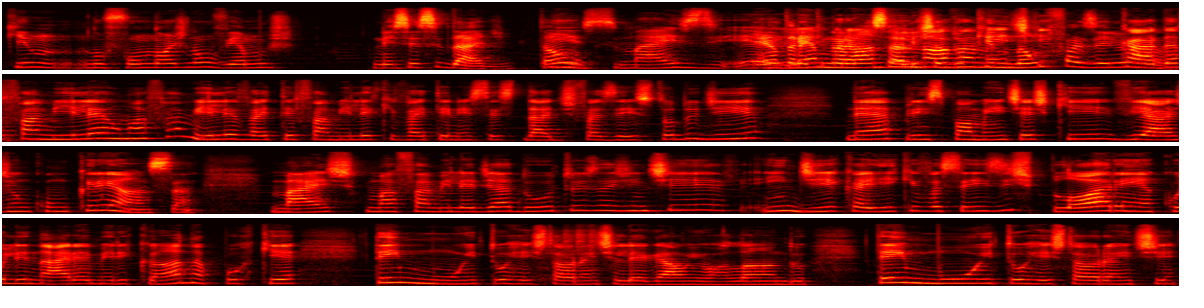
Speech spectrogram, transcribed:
que no fundo nós não vemos necessidade. Então, Isso, mas é, entra aqui na nossa lista do que não fazer cada família é uma família, vai ter família que vai ter necessidade de fazer isso todo dia, né? Principalmente as que viajam com criança. Mas uma família de adultos, a gente indica aí que vocês explorem a culinária americana, porque tem muito restaurante legal em Orlando, tem muito restaurante,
